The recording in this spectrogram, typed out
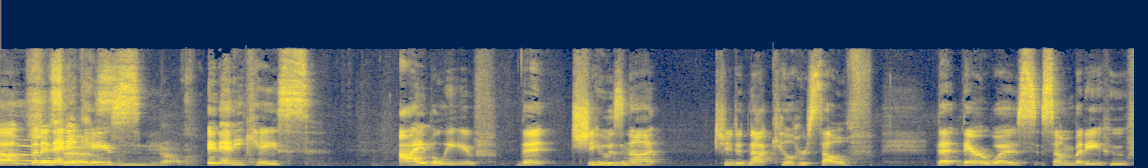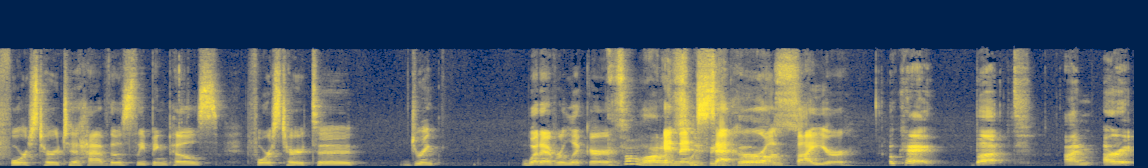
Um, but She in any says case, no. in any case, I believe that she was not, she did not kill herself. That there was somebody who forced her to have those sleeping pills, forced her to drink whatever liquor, It's a lot of and then sleeping set her on fire. Okay, but I'm all right.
